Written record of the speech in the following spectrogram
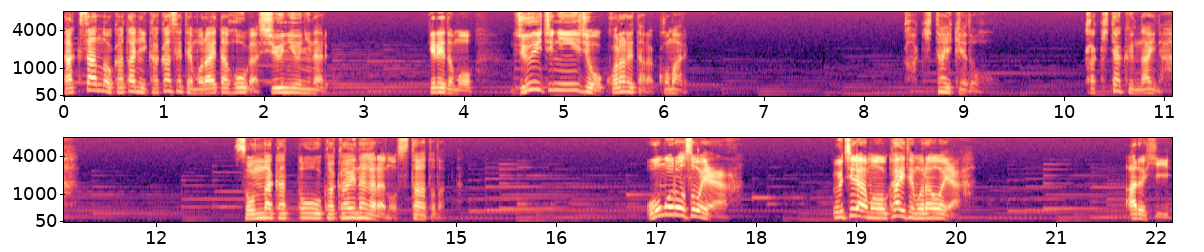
たくさんの方に書かせてもらえた方が収入になる。けれども11人以上来られたら困る。書きたいけど書きたくないな。そんな葛藤を抱えながらのスタートだった。おもろそうや。うちらも書いてもらおうや。ある日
